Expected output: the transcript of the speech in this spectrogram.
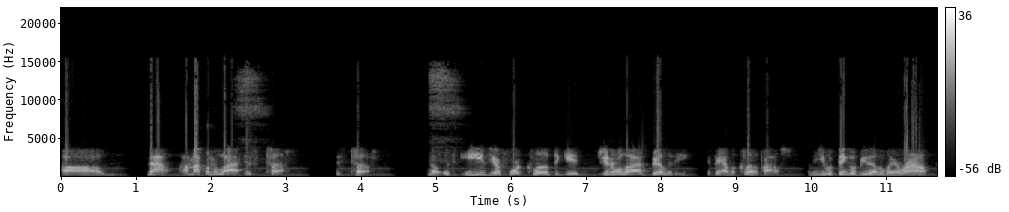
Um, now, I'm not going to lie, it's tough. It's tough. You know, it's easier for a club to get general liability if they have a clubhouse. I mean, you would think it would be the other way around,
